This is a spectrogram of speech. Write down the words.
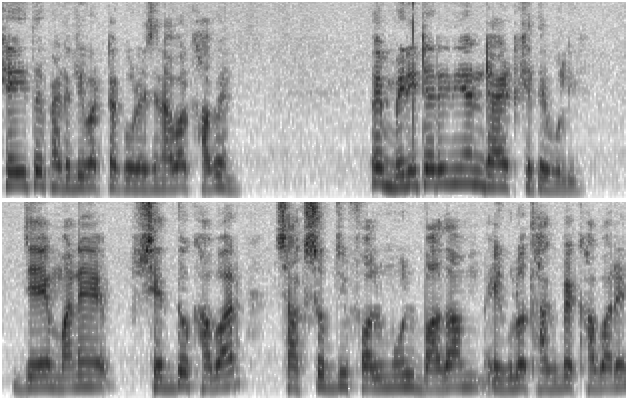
খেয়েই তো ফ্যাটি লিভারটা করেছেন, আবার খাবেন? ওই মেডিটেরেনিয়ান ডায়েট খেতে বলি, যে মানে সেদ্ধ খাবার, শাকসবজি, ফলমূল, বাদাম, এগুলো থাকবে খাবারে।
